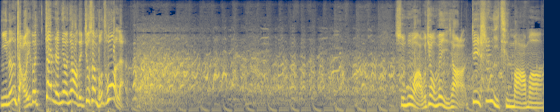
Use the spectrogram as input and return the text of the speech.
你能找一个站着尿尿的就算不错了。苏木啊，我就想问一下，这是你亲妈吗？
